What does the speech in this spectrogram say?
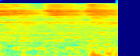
Thank you.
